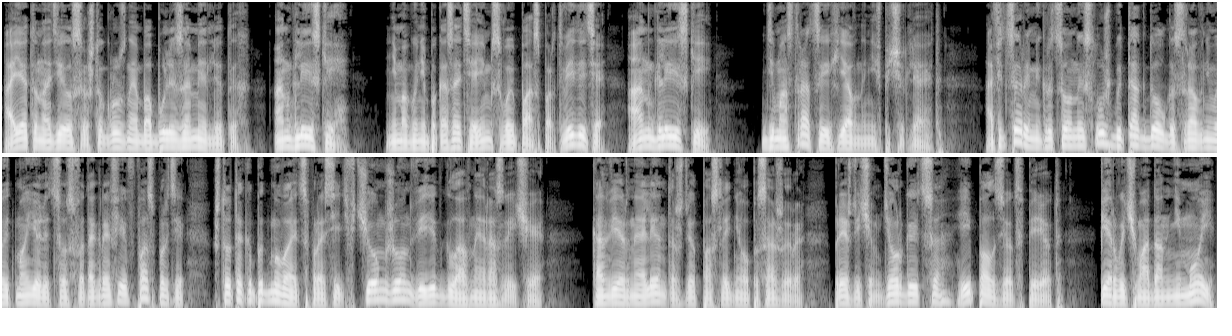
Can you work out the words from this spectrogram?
а я-то надеялся, что грузная бабуля замедлит их. Английский. Не могу не показать я им свой паспорт. Видите? Английский. Демонстрация их явно не впечатляет. Офицер иммиграционной службы так долго сравнивает мое лицо с фотографией в паспорте, что так и подмывает спросить, в чем же он видит главное различие. Конвейерная лента ждет последнего пассажира, прежде чем дергается и ползет вперед. Первый чемодан не мой,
